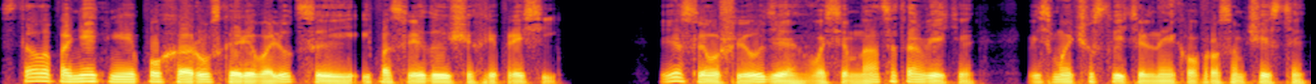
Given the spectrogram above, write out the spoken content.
стала понятнее эпоха русской революции и последующих репрессий. Если уж люди в XVIII веке, весьма чувствительные к вопросам чести,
